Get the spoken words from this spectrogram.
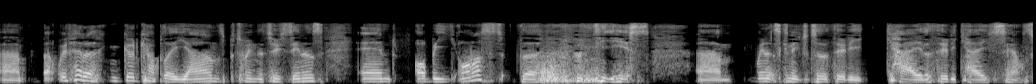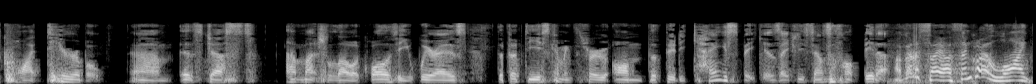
Um, but we've had a good couple of yarns between the two Senas, and I'll be honest, the yes, um, when it's connected to the 30k, the 30k sounds quite terrible. Um, it's just a much lower quality, whereas the 50S coming through on the 30k speakers actually sounds a lot better. I've got to say, I think I like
